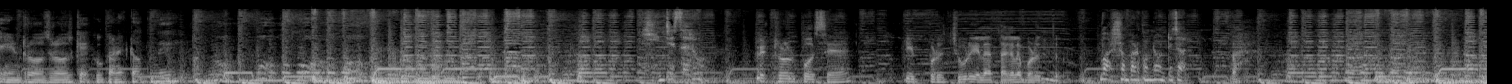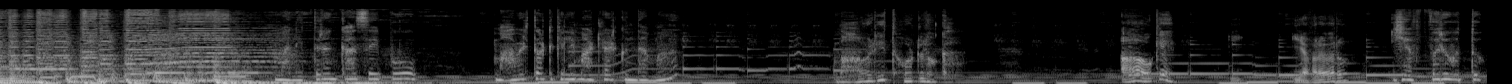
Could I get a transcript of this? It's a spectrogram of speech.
ఏంటి రోజు రోజుకి ఎక్కువ కనెక్ట్ అవుతుంది? ఏం చేశారు? పెట్రోల్ పోసే ఇప్పుడు చూడు ఇలా తగలబడుద్దు. వర్షం పడకుండా ఉంటే చాలు. మనిద్దరం కాసేపు మామిడి తోటకెళ్ళి మాట్లాడుకుందామా? మామిడి తోటలోక? ఆ ఓకే. ఎ- ఎవరెవరు? ఎవ్వరూ వద్దు.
